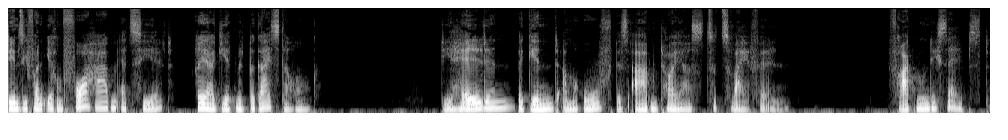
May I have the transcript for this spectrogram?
dem sie von ihrem Vorhaben erzählt, reagiert mit Begeisterung. Die Heldin beginnt am Ruf des Abenteuers zu zweifeln. Frag nun dich selbst.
